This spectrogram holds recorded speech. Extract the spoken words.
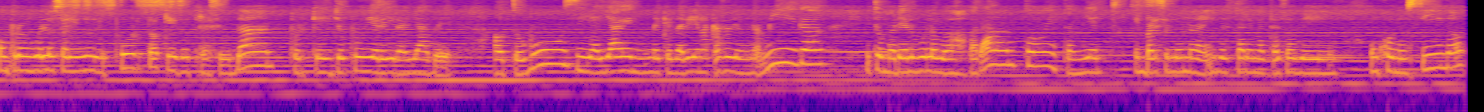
compré un vuelo saliendo de Porto, que es otra ciudad, porque yo pudiera ir allá de autobús y allá me quedaría en la casa de una amiga y tomaría el vuelo más barato y también en Barcelona iba a estar en la casa de un conocido.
